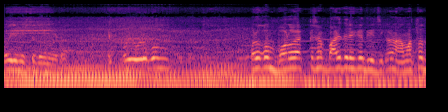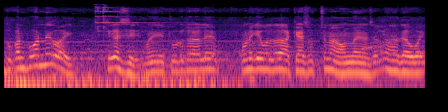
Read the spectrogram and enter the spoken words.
ওই যে দোকান ওটা। ওই ওরকম ওরকম বড় একটা সব বাড়িতে রেখে দিয়েছি, কারণ আমার তো দোকান ফোকান নেই ভাই। ঠিক আছে? মানে টোটো চালালে অনেকে বলে দাদা ক্যাশ হচ্ছে না অনলাইন আছে। হ্যাঁ দাও ভাই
